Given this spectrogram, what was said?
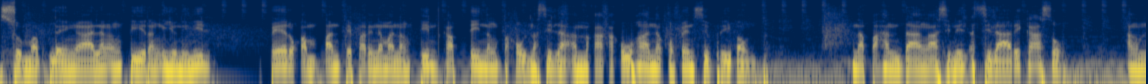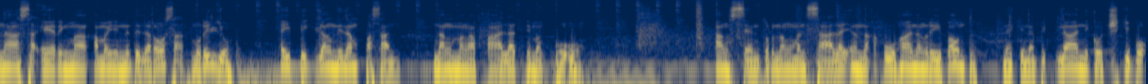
Sumablay nga lang ang tirang iyon ni Neil pero kampante pa rin naman ang team captain ng Bako na sila ang makakakuha ng offensive rebound. Napahanda nga si Neil at si Larry kaso ang nasa airing mga kamay ni De La Rosa at Murillo ay biglang nilampasan ng mga palad ni Magbuo. Ang sentro ng Mansalay ang nakakuha ng rebound na kinabigla ni Coach Gibo.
